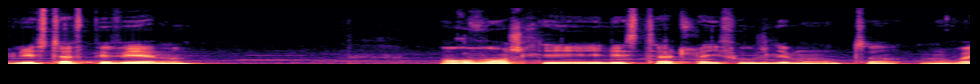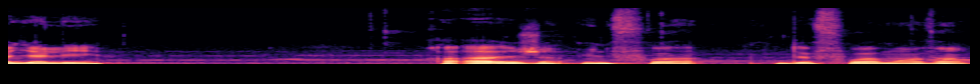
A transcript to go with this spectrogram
les stuffs PVM. En revanche, les, les, stats là, il faut que je les monte. On va y aller. Rage, une fois, deux fois, moins 20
